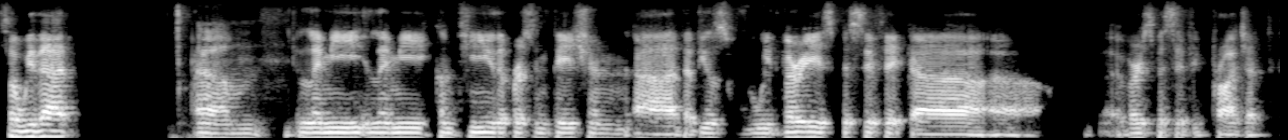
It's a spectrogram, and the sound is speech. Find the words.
So with that, um, let me let me continue the presentation uh, that deals with very specific, uh, very specific project.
